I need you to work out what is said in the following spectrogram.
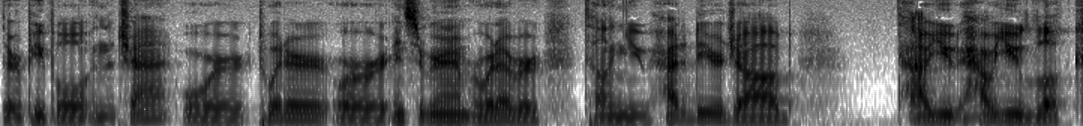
There are people in the chat or Twitter or Instagram or whatever telling you how to do your job, how you how you look,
